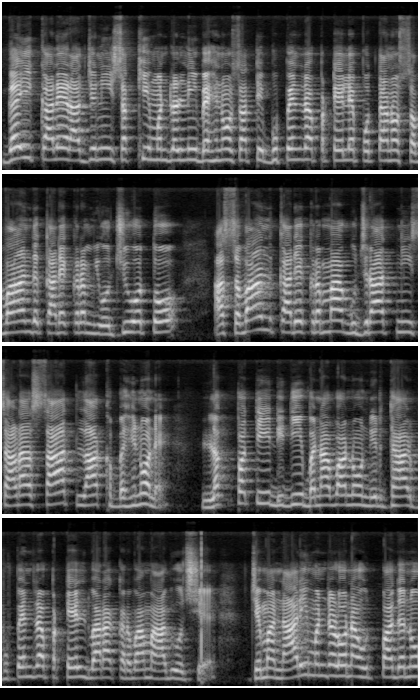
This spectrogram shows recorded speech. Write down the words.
ગઈકાલે રાજ્યની સખી મંડળની બહેનો સાથે ભૂપેન્દ્ર પટેલે પોતાનો સંવાદ કાર્યક્રમ યોજ્યો હતો. આ સંવાદ કાર્યક્રમમાં ગુજરાતની સાડા સાત લાખ બહેનોને લખપતિ દીદી બનાવવાનો નિર્ધાર ભૂપેન્દ્ર પટેલ દ્વારા કરવામાં આવ્યો છે. જેમાં નારી મંડળોના ઉત્પાદનો,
